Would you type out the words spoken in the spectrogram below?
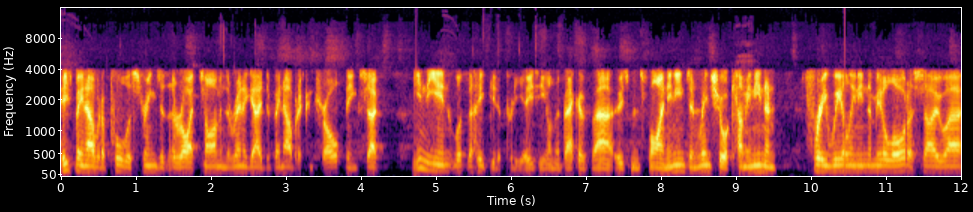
he's been able to pull the strings at the right time, and the Renegades have been able to control things. So. In the end, look, the Heat did it pretty easy on the back of uh, Usman's fine innings, and Renshaw coming in and freewheeling in the middle order. So uh,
